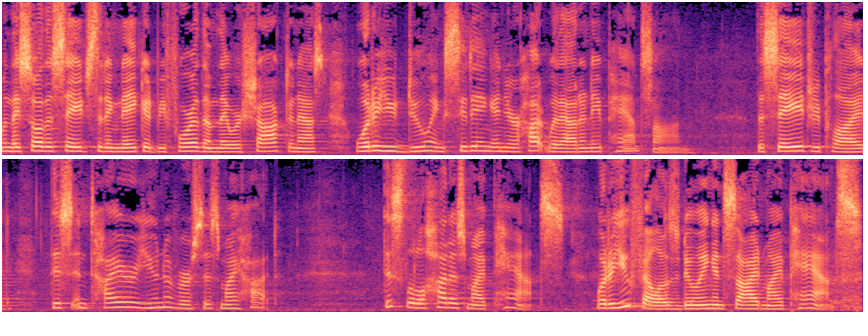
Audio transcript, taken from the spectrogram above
When they saw the sage sitting naked before them, they were shocked and asked, What are you doing sitting in your hut without any pants on? The sage replied, This entire universe is my hut. This little hut is my pants. What are you fellows doing inside my pants?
